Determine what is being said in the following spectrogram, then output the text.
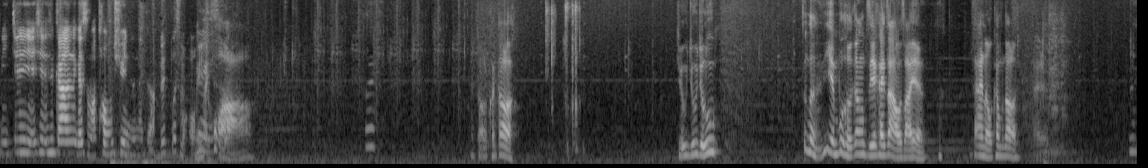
你建立连线是刚刚那个什么通讯的那个？哎，为什么？哦，没对错啊。哎快到了，快到了，九九九，真的，一言不合，刚刚直接开炸，我傻眼，太暗了，我看不到了，来了，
